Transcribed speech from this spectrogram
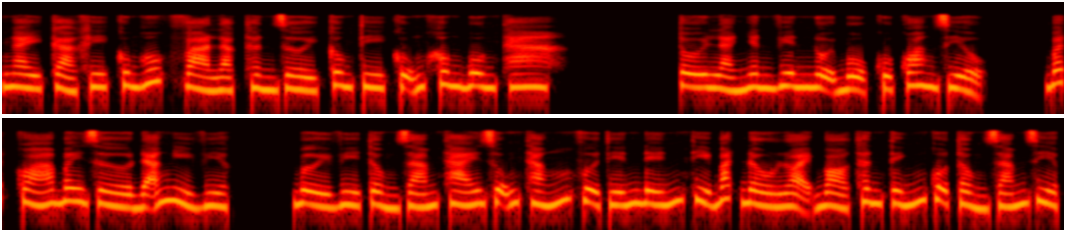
Ngay cả khi cung húc và lạc thần rời công ty cũng không buông tha. Tôi là nhân viên nội bộ của Quang Diệu. Bất quá bây giờ đã nghỉ việc. Bởi vì Tổng Giám Thái Dũng Thắng vừa tiến đến thì bắt đầu loại bỏ thân tính của Tổng Giám Diệp.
